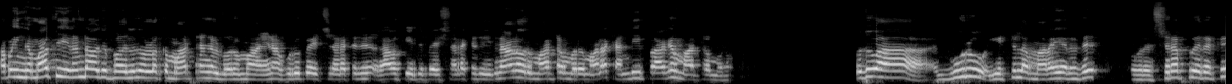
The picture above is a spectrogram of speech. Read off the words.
அப்ப இந்த மாத்தி இரண்டாவது பகுதியில உள்ளக்கு மாற்றங்கள் வருமா? ஏன்னா குரு பயிற்சி நடக்குது ராவுகேது பயிற்சி நடக்குது. இதனால ஒரு மாற்றம் வருமானா கண்டிப்பாக மாற்றம் வரும். பொதுவா குரு எட்டுல மறையிறது ஒரு சிறப்பு இருக்கு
